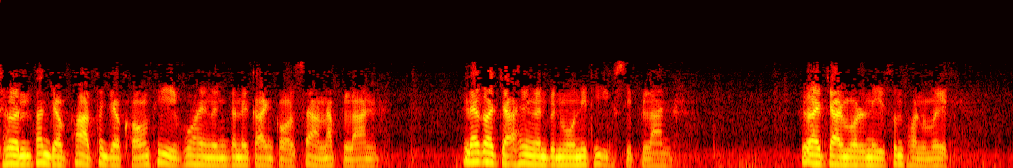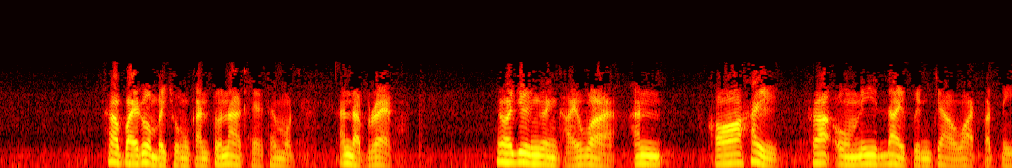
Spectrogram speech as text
เชิญท่านเจ้าภาพท่านเจ้าของที่ผู้ให้เงินกันในการก่อสร้างนับล้าน แล้วก็จะให้เงินเป็นมูลนิธิอีกสิบล้าน เพื่ออาจารย์วรณีสุนทรเวทเข้าไปร่วมประชุมกันตัวหน้าแขกทั้งหมด อันดับแรกก็ยื่นเงื่อนไขว่าอันขอให้พระองค์นี้ได้เป็นเจ้าวาดปัตนี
